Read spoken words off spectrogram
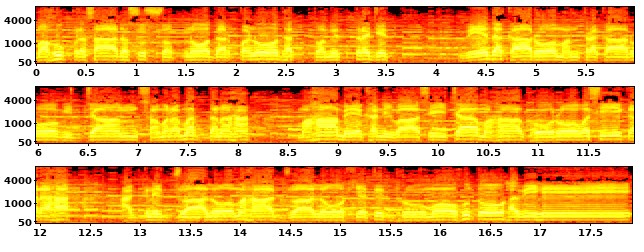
बहुप्रसादसुस्वप्नो दर्पणोधत्वमित्रजित् वेदकारो मन्त्रकारो विद्यान् समरमर्दनः। महामेघनिवासी च महाघोरो वशीकरः అగ్నిజ్వాలో మహాజ్వాలో హ్యతి ధ్రూమోహుతో హవి.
